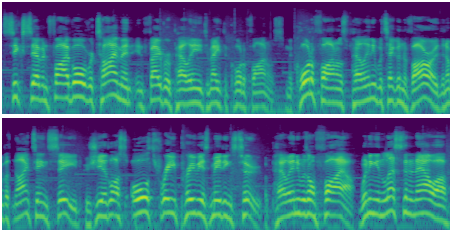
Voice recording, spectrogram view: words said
6-7, 5 all retirement in favor of Paolini to make the quarterfinals. In the quarterfinals, Paolini would take on Navarro, the number 19 seed, who she had lost all three previous meetings to. But Paolini was on fire, winning in less than an hour,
